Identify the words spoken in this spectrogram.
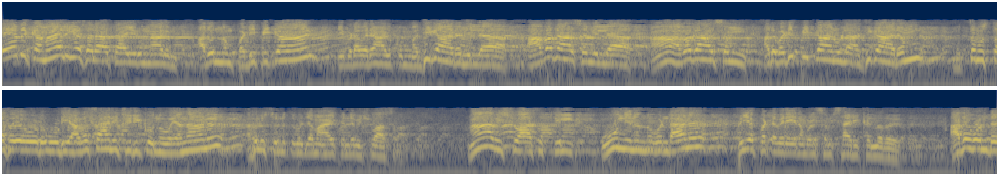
ഏത് കമാലിയ സലാത്തായിരുന്നാലും അതൊന്നും പഠിപ്പിക്കാൻ ഇവിടെ ഒരാൾക്കും അധികാരമില്ല അവകാശമില്ല. ആ അവകാശം അത് പഠിപ്പിക്കാനുള്ള അധികാരം മുത്തമുസ്തഫയോടുകൂടി അവസാനിച്ചിരിക്കുന്നു എന്നാണ് അഹുലുസുന്നത്തുൽ ജമാഅത്തിന്റെ വിശ്വാസം. ആ വിശ്വാസത്തിൽ ഊന്നി നിന്നുകൊണ്ടാണ് പ്രിയപ്പെട്ടവരെ നമ്മൾ സംസാരിക്കുന്നത്. അതുകൊണ്ട്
